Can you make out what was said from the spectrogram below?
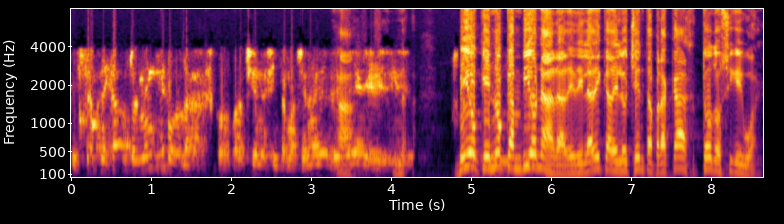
está manejado actualmente por las corporaciones internacionales. Ah, eh, veo que no cambió nada. Desde la década del 80 para acá, todo sigue igual.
